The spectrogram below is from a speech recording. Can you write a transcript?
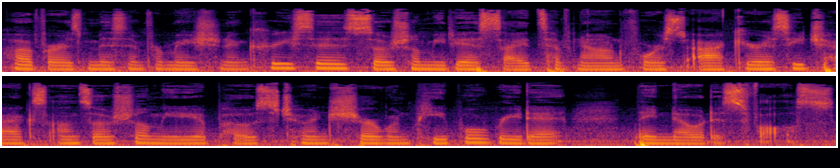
However, as misinformation increases, social media sites have now enforced accuracy checks on social media posts to ensure when people read it, they know it is false.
